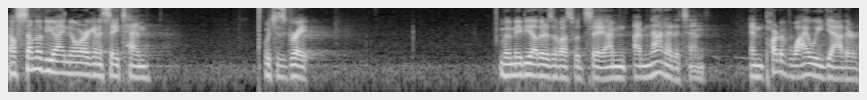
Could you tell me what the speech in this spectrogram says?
Now, some of you I know are going to say 10, which is great. But maybe others of us would say, I'm, I'm not at a 10. And part of why we gather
